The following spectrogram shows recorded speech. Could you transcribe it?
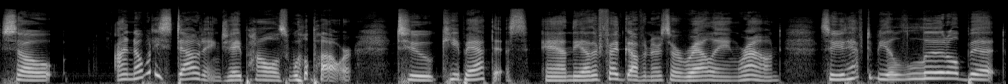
So I nobody's doubting Jay Powell's willpower to keep at this, and the other Fed governors are rallying round. So you'd have to be a little bit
